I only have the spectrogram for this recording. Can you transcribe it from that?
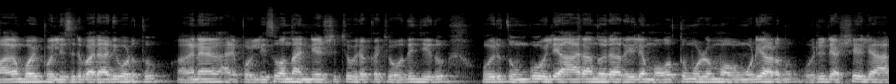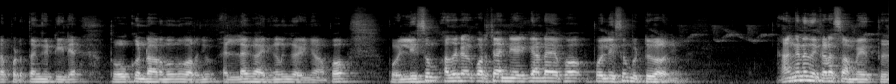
മകൻ പോയി പോലീസിൽ പരാതി കൊടുത്തു. അങ്ങനെ പോലീസ് വന്ന് അന്വേഷിച്ചു. ഇവരൊക്കെ ചോദ്യം ചെയ്തു. ഒരു തുമ്പുമില്ല ആരാന്ന് ഒരു അറിയില്ല മുഖത്ത് മുഴുവൻ മുഖം മൂടി ആടുന്നു. ഒരു രക്ഷയില്ല ആരെ പിടുത്തം കിട്ടിയില്ല. തോക്കുണ്ടായിരുന്നു എന്ന് പറഞ്ഞു. എല്ലാ കാര്യങ്ങളും കഴിഞ്ഞു. അപ്പോൾ പോലീസും അതിനെ കുറച്ച് അന്വേഷിക്കാണ്ടായപ്പോൾ പോലീസും വിട്ടു കളഞ്ഞു അങ്ങനെ നിൽക്കുന്ന സമയത്ത്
